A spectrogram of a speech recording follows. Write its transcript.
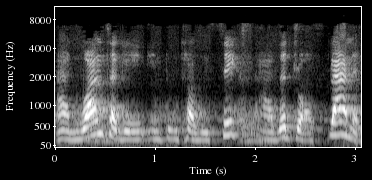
and once again in 2006 as a dwarf planet.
